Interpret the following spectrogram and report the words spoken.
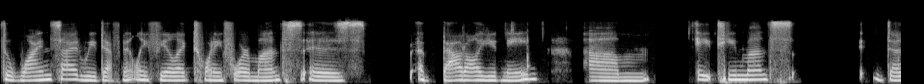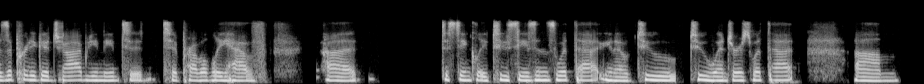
the wine side, we definitely feel like 24 months is about all you'd need. Um, 18 months does a pretty good job. You need to to probably have uh, distinctly two seasons with that. You know, two two winters with that. Um,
